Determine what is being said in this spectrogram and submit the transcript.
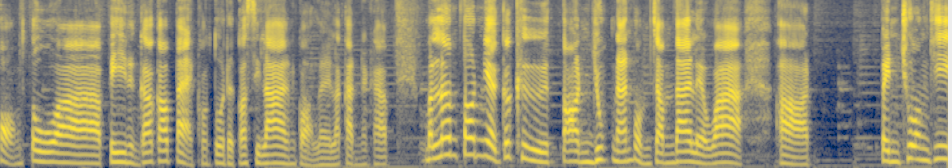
ของตัวปี 1998 ของตัว The Godzilla กันก่อนเลยแล้วกันนะครับ มันเริ่มต้นเนี่ยก็คือตอนยุคนั้นผมจำได้เลยว่าอ่าเป็นช่วงที่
